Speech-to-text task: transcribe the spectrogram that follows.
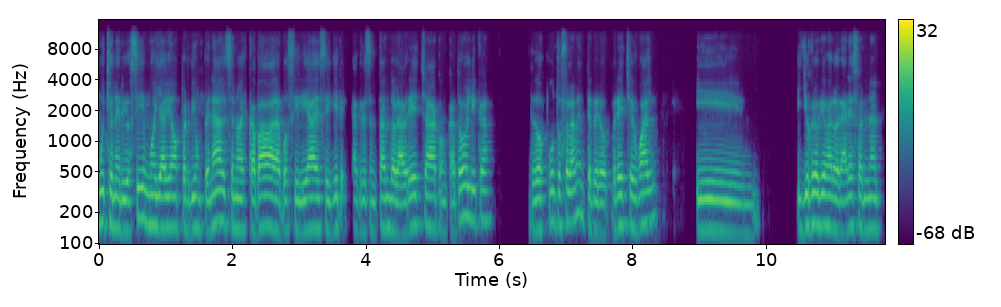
mucho nerviosismo, ya habíamos perdido un penal, se nos escapaba la posibilidad de seguir acrecentando la brecha con Católica, de dos puntos solamente, pero brecha igual. Y, yo creo que valorar eso, Hernán.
